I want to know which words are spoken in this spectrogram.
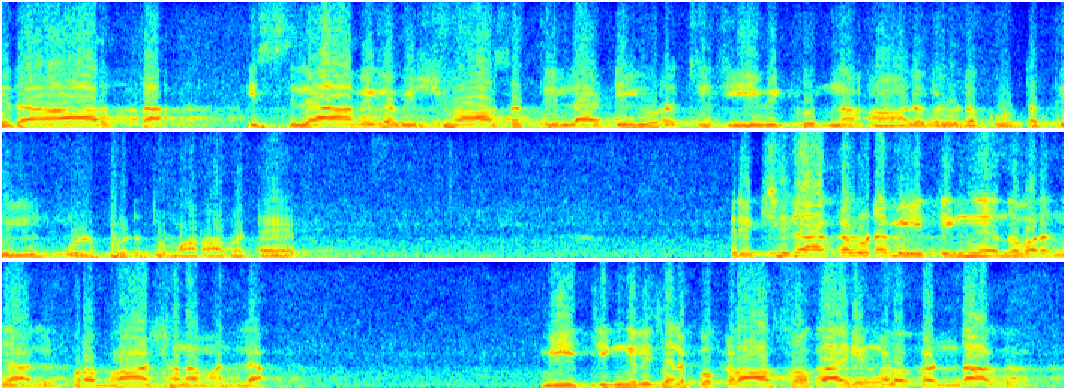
യഥാർത്ഥ ഇസ്ലാമിക വിശ്വാസത്തിൽ അടിയുറച്ച് ജീവിക്കുന്ന ആളുകളുടെ കൂട്ടത്തിൽ ഉൾപ്പെടുത്തുമാറാവട്ടെ. രക്ഷിതാക്കളുടെ മീറ്റിംഗ് എന്ന് പറഞ്ഞാൽ പ്രഭാഷണമല്ല. മീറ്റിംഗിൽ ചിലപ്പോൾ ക്ലാസ്സോ കാര്യങ്ങളൊക്കെ ഉണ്ടാകും.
